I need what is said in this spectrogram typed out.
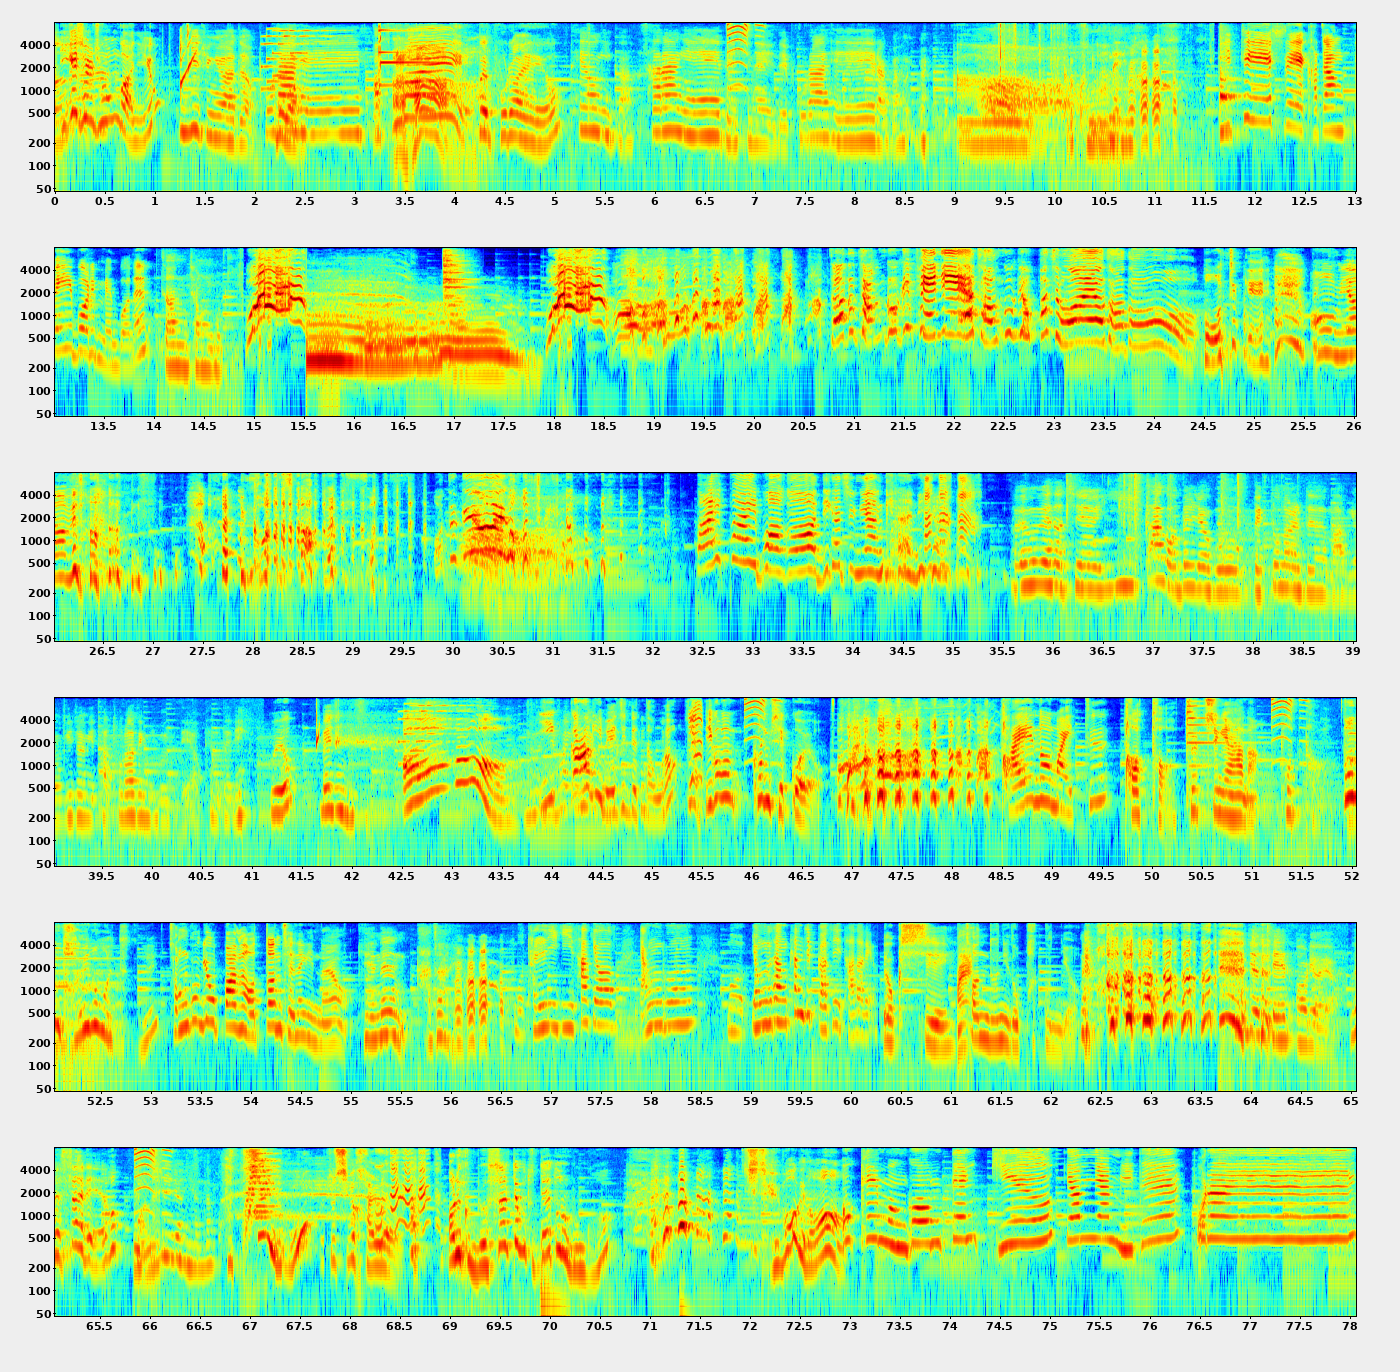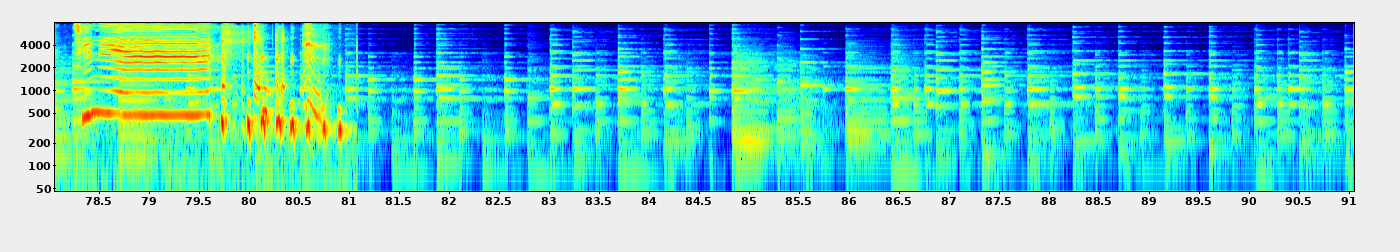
이게 제일 좋은 거 아니에요? 이게 중요하죠. 보라해. 아 보라해. 왜 보라해요? 태영이가 사랑해 대신에 이제 보라해라고 하는 거예요. 아 그렇구나. 네. BTS의 가장 페이버릿 멤버는 전 정국이. 어, 어떡해. 어 미안합니다. 아니 거짓말 했어. 어떡해요 이거 어떡해요. 빠이빠이 버거 네가 중요한 게 아니야. 외국에서 지금 이깍 얻으려고 맥도날드 막 여기저기 다 돌아다니고 있대요 팬들이. 왜요? 매진됐으니까. 아, 이 깍이 매진됐다고요? 이건 그럼 제 거예요. 다이너마이트, 버터 둘 중에 하나. 버터. 넌 다이너마이트인데? 정국이 오빠는 어떤 재능이 있나요? 걔는 다 잘해. 뭐 달리기 사격 양궁 뭐 영상 편집까지 다 잘해요 역시 전 눈이 높았군요. 이제 제가 제일 어려요. 몇 살이에요? 7년이었나? 7이라고? 저 집에 갈래요. 아니 그럼 몇 살 때부터 떼돈을 번 거야? 진짜 대박이다. 오케이 몽공 땡큐 얌얌이들 보라해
